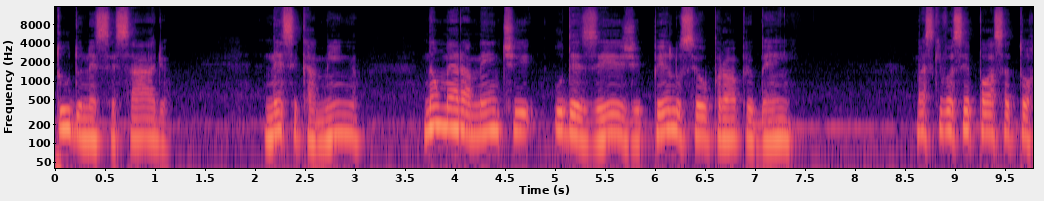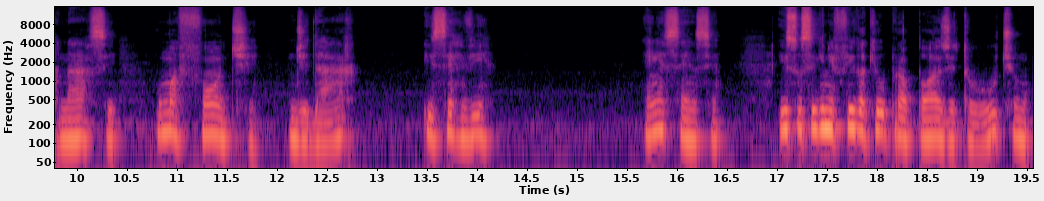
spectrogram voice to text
tudo necessário, nesse caminho, não meramente o deseje pelo seu próprio bem, mas que você possa tornar-se uma fonte de dar e servir. Em essência, isso significa que o propósito último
